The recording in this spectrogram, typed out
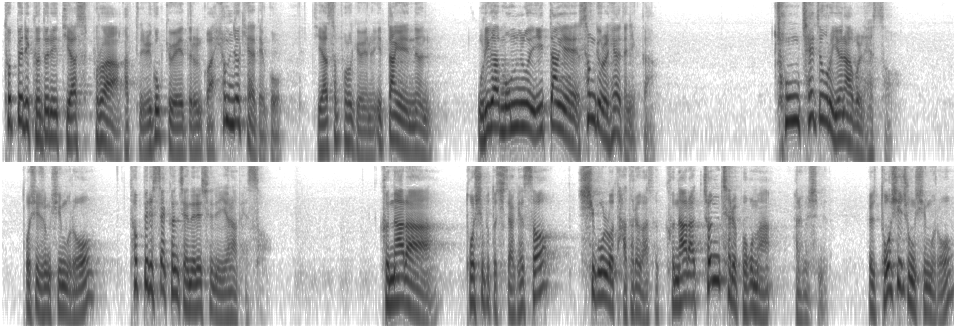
특별히 그들이 디아스포라 같은 외국 교회들과 협력해야 되고 디아스포라 교회는 이 땅에 있는 우리가 머무는 이 땅에 선교를 해야 되니까 총체적으로 연합을 해서 도시 중심으로 특별히 second generation을 연합해서 그 나라 도시부터 시작해서 시골로 다 들어가서 그 나라 전체를 복음화 하는 것입니다. 그래서 도시 중심으로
